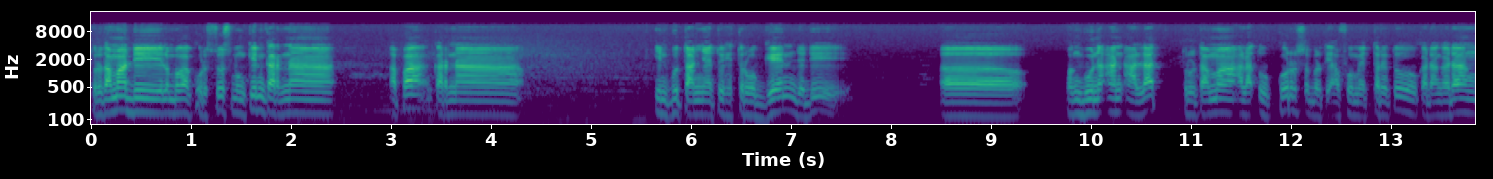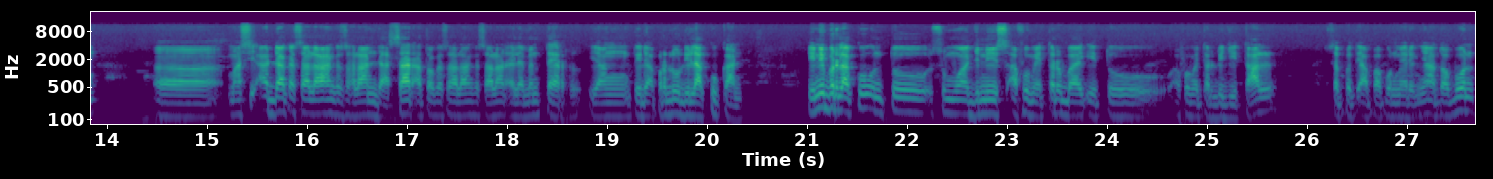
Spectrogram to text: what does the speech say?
Terutama di lembaga kursus mungkin karena apa karena inputannya itu heterogen jadi eh, penggunaan alat terutama alat ukur seperti avometer itu kadang-kadang uh, masih ada kesalahan-kesalahan dasar atau kesalahan-kesalahan elementer yang tidak perlu dilakukan. Ini berlaku untuk semua jenis avometer, baik itu avometer digital, seperti apa pun mereknya, ataupun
